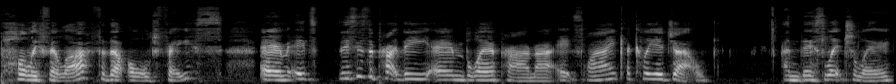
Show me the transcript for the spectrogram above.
polyfiller for the old face. Um, it's this is the the um, Blur primer. It's like a clear gel, and this literally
